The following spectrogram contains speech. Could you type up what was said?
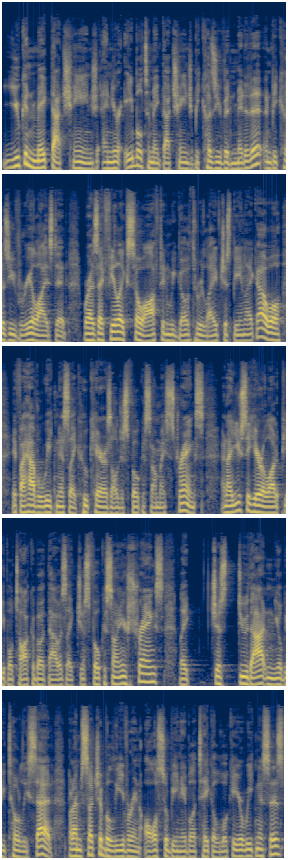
you can make that change and you're able to make that change because you've admitted it and because you've realized it. Whereas I feel like so often we go through life just being like, oh, well, if I have a weakness, like who cares? I'll just focus on my strengths. And I used to hear a lot of people talk about that was like just focus on your strengths, like just do that and you'll be totally set. But I'm such a believer in also being able to take a look at your weaknesses,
